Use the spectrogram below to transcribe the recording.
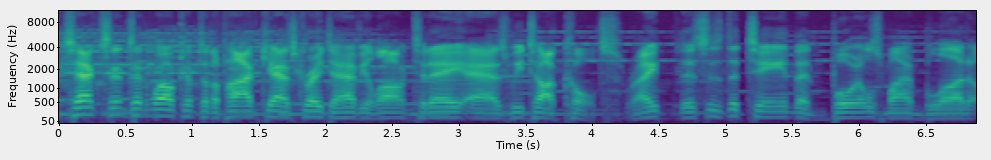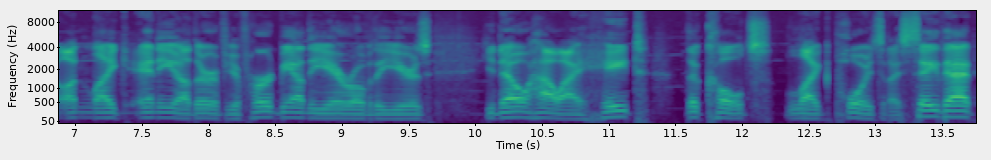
Texans, and welcome to the podcast. Great to have you along today as we talk Colts, right? This is the team that boils my blood unlike any other. If you've heard me on the air over the years, you know how I hate the Colts like poison. I say that,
